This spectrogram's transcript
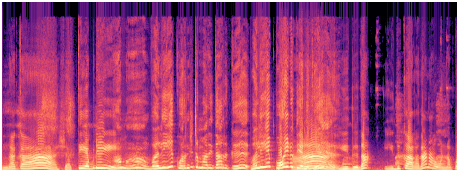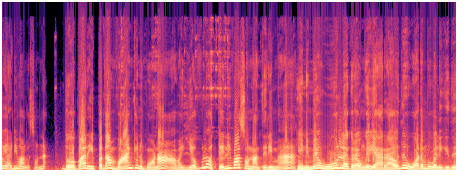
என்னக்கா? சக்தி எப்படி? ஆமா வலியே குறைஞ்சிட்ட மாதிரி தான் இருக்கு. வலியே போயிடுது எனக்கு. இதுதான். இதுக்காக தான் நான் உன்னை போய் அடி வாங்க சொன்னேன். தோ பாரு இப்பதான் வாங்கின்னு போனா அவன் எவ்வளோ தெளிவா சொன்னான் தெரியுமா? இனிமே ஊர்ல இருக்கிறவங்க யாராவது உடம்பு வலிக்குது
